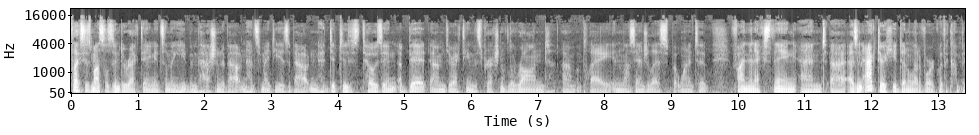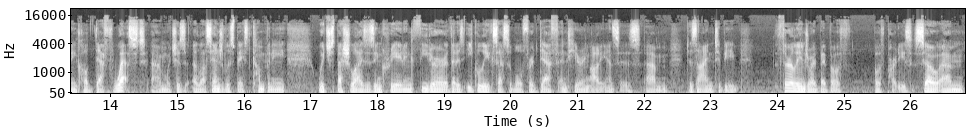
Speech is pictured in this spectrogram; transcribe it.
flex his muscles in directing. It's something he'd been passionate about and had some ideas about, and had dipped his toes in a bit um, directing this production of La Ronde, um, a play in Los Angeles, but wanted to find the next thing. And uh, as an actor, he had done a lot of work with a company called Deaf West, um, which is a Los Angeles based company which specializes in creating theater that is equally accessible for deaf and hearing audiences, um, designed to be thoroughly enjoyed by both both parties. So um,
